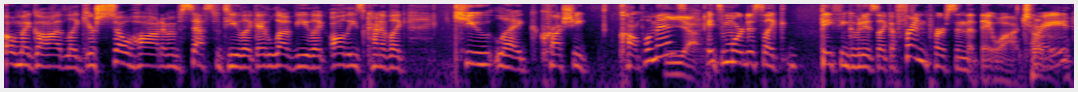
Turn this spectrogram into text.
"Oh my god, like you're so hot, I'm obsessed with you, like I love you," like all these kind of like cute, like crushy compliments. Yeah. it's more just like they think of it as like a friend person that they watch, Totally. right?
